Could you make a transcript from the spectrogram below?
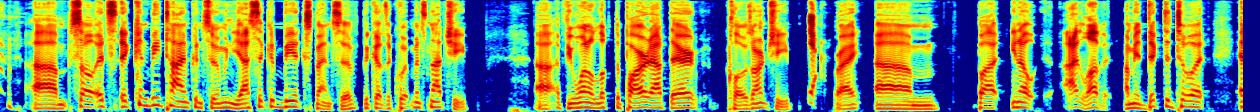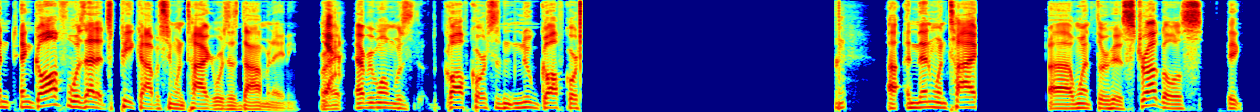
um, so it's it can be time consuming. Yes, it could be expensive because equipment's not cheap. Uh, if you want to look the part out there, clothes aren't cheap. Yeah. Right. Um, but you know, I love it. I'm addicted to it. And and golf was at its peak, obviously, when Tiger was just dominating. Right. Yeah. Everyone was golf courses, new golf course. Uh, and then when Tiger uh, went through his struggles, it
